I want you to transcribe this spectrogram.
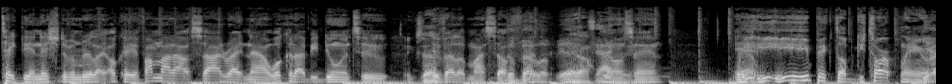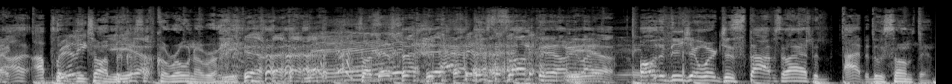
take the initiative and be like, okay, if I'm not outside right now, what could I be doing to Exactly. develop myself? Develop, better? yeah, You know what. I'm saying? He, Yeah. he, he- he picked up guitar playing, Yeah, right? I, I play Really? guitar because Yeah. of Corona, bro. Man. so that's I had to do something. I mean, Yeah. like, all the DJ work just stopped, so I had to I had to do something.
